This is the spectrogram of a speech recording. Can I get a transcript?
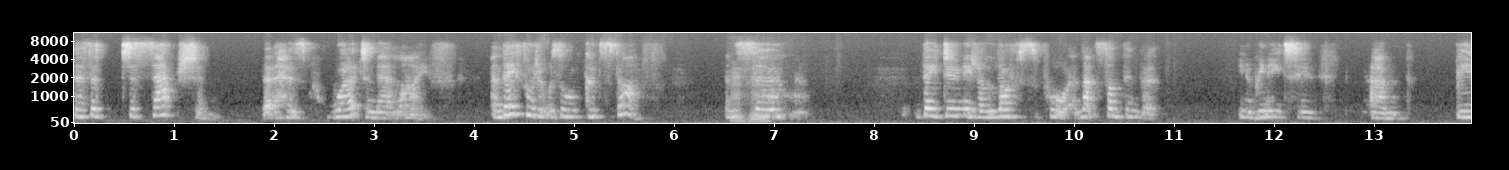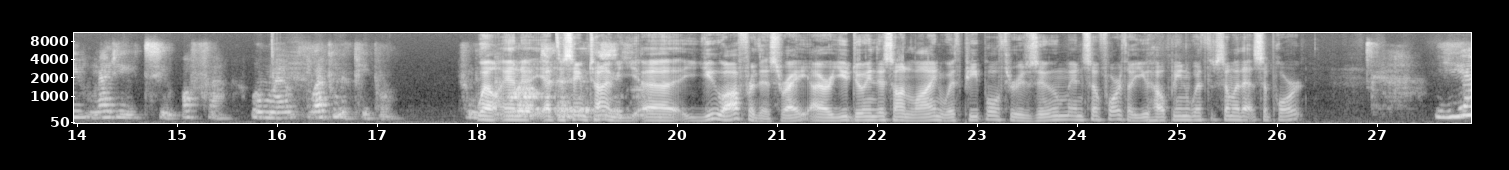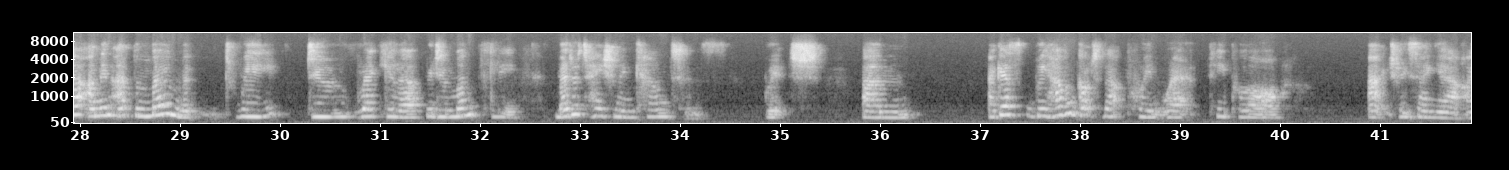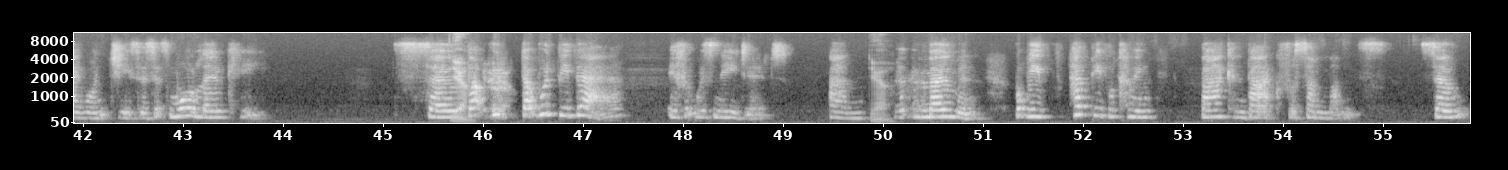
there's a deception that has worked in their life and they thought it was all good stuff. And mm-hmm. so they do need a lot of support, and that's something that you know we need to um, be ready to offer when we're working with people. Well, and at the same time, uh, you offer this, right? Are you doing this online with people through Zoom and so forth? Are you helping with some of that support? Yeah, I mean, at the moment, we do regular, we do monthly meditation encounters, which um, I guess we haven't got to that point where people are actually saying, "Yeah, I want Jesus." It's more low key. So yeah. that would, that would be there if it was needed. Um, yeah. At the moment, but we've had people coming back and back for some months, so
